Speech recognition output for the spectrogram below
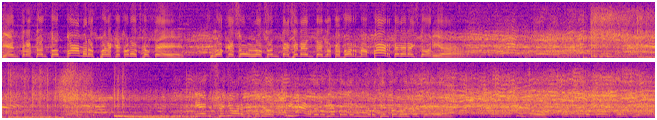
Mientras tanto, vámonos para que conozca usted lo que son los antecedentes, lo que forma parte de la historia. Bien, señoras y señores, primero de noviembre de 1996. Conociendo Arturo Carlos la Sierra,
